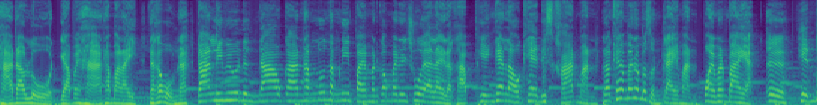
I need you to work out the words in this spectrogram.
หาดาวน์โหลด อย่าไปหาทำอะไรนะครับผมนะการรีวิวหนึ่งดาวการทำนู่นทำนี่ไปมันก็ไม่ได้ช่วยอะไรหรอกครับ เพียงแค่เราแค่ดิสคาร์ดมัน เราแค่ไม่ต้องมาสนใจมัน ปล่อยมันไปอะเออเห็นไป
